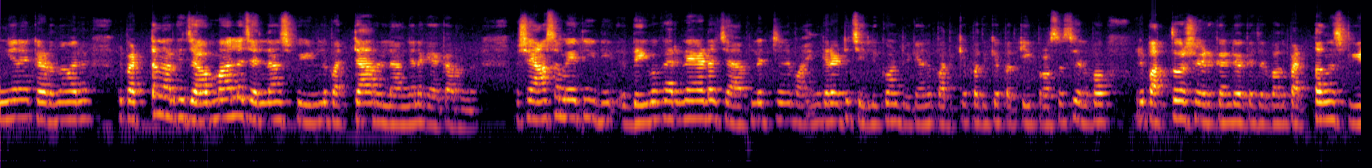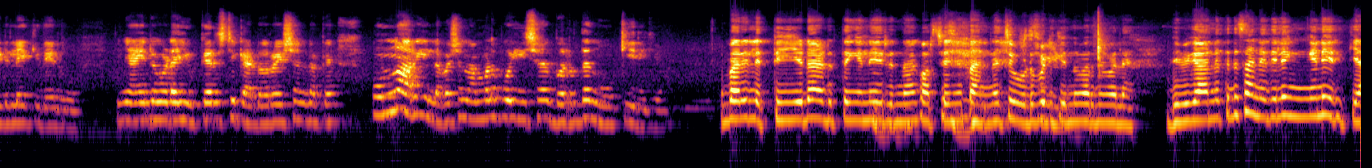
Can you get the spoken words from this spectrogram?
ഇങ്ങനെ കിടന്നവർ പെട്ടെന്ന് അവർക്ക് ജപമാല ചെല്ലാൻ സ്പീഡിൽ പറ്റാറില്ല അങ്ങനെ കേൾക്കാറുണ്ട്. പക്ഷെ ആ സമയത്ത് ഈ ദൈവകരുണയുടെ ചാപ്ലറ്റിന് ഭയങ്കരമായിട്ട് ചെല്ലിക്കൊണ്ടിരിക്കുകയാണ് പതുക്കെ പതുക്കെ പതുക്കെ ഈ പ്രോസസ്സ് ചിലപ്പോൾ ഒരു പത്ത് വർഷം എടുക്കേണ്ടിയൊക്കെ ചിലപ്പോൾ അത് പെട്ടെന്ന് സ്പീഡിലേക്ക് ഇതേ പോകും പിന്നെ അതിന്റെ കൂടെ യുക്കരിസ്റ്റിക് അഡോറേഷനിലൊക്കെ ഒന്നും അറിയില്ല. പക്ഷെ നമ്മൾ പോയി ഈശോ വെറുതെ നോക്കിയിരിക്കും. തീയുടെ അടുത്ത് ഇങ്ങനെ ഇരുന്ന കുറച്ച് കഴിഞ്ഞാൽ തന്നെ ചൂട് പിടിക്കുന്നു പറഞ്ഞ പോലെ. ദിവികാരണത്തിന്റെ സന്നിധിയിൽ ഇങ്ങനെ ഇരിക്കുക.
